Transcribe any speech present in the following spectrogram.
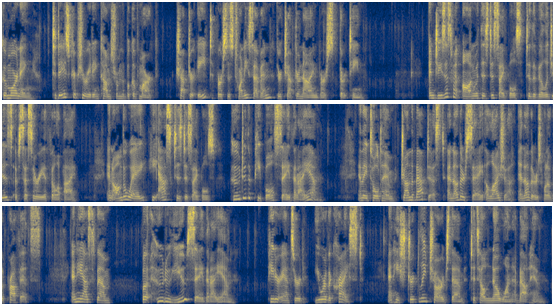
Good morning. Today's scripture reading comes from the book of Mark, chapter 8, verses 27 through chapter 9, verse 13. And Jesus went on with his disciples to the villages of Caesarea Philippi. And on the way, he asked his disciples, Who do the people say that I am? And they told him, John the Baptist, and others say Elijah, and others one of the prophets. And he asked them, But who do you say that I am? Peter answered, You are the Christ and he strictly charged them to tell no one about him.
